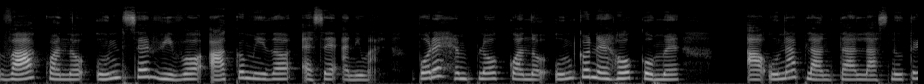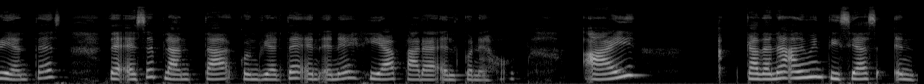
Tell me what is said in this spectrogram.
va cuando un ser vivo ha comido ese animal. Por ejemplo, cuando un conejo come a una planta, los nutrientes de esa planta convierte en energía para el conejo. Hay cadena alimenticias en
